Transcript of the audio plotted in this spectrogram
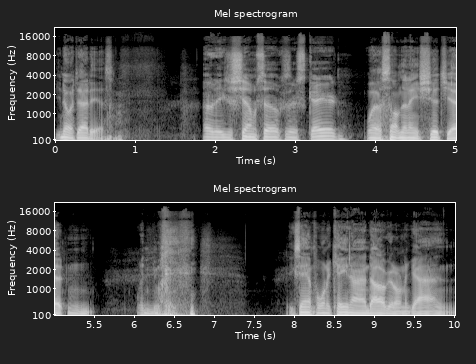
You know what that is? Oh, they just shit themselves because they're scared. Well, something that ain't shit yet, and when you example when a canine dog got on a guy, and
